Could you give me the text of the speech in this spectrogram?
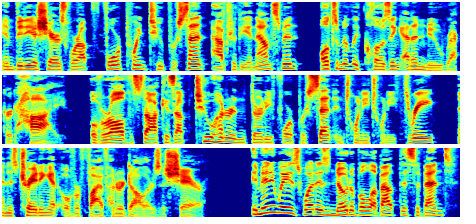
NVIDIA shares were up 4.2% after the announcement, ultimately closing at a new record high. Overall, the stock is up 234% in 2023 and is trading at over $500 a share. In many ways, what is notable about this event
